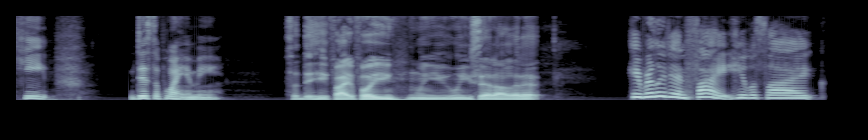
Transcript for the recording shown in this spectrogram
keep disappointing me. So did he fight for you when you when you said all of that? He really didn't fight. He was like,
